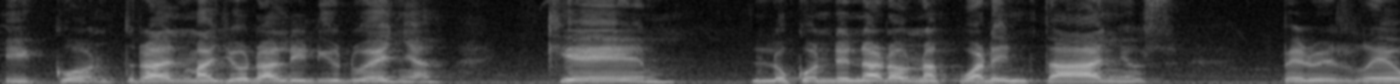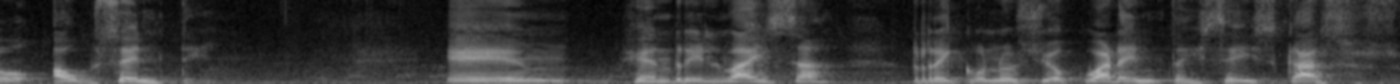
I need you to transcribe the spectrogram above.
y contra el mayor Alirio Urueña, que lo condenaron a 40 años, pero es reo ausente. Henry Maiza reconoció 46 casos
